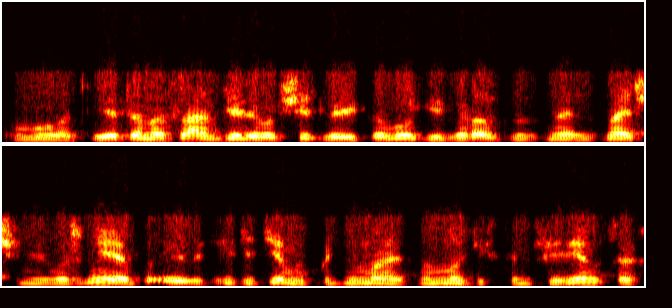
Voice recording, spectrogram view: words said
Вот. И это на самом деле вообще для экологии гораздо зна- значимее и важнее. Э- Эти темы поднимают на многих конференциях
